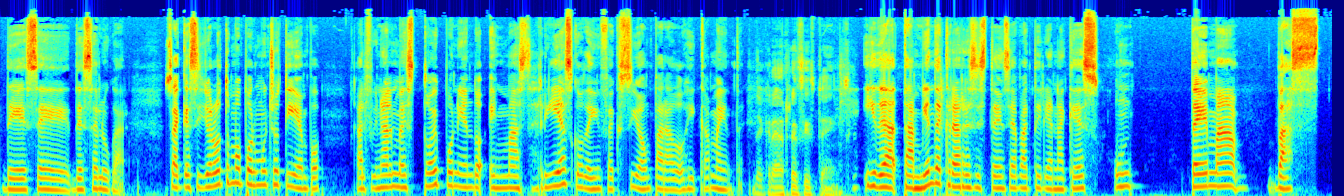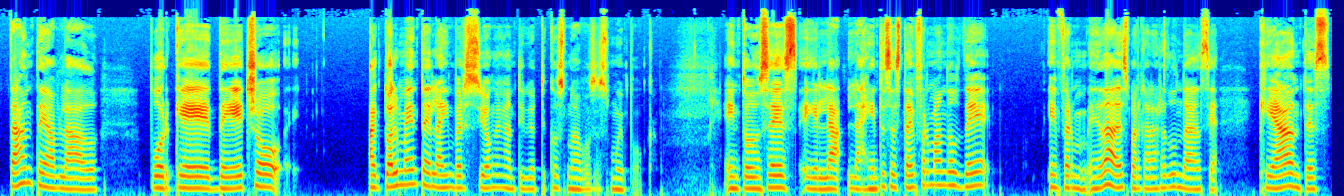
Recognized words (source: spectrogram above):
de ese, de ese lugar. O sea que si yo lo tomo por mucho tiempo, al final me estoy poniendo en más riesgo de infección, paradójicamente. De crear resistencia. Y también de crear resistencia bacteriana, que es un tema bastante hablado, porque de hecho actualmente la inversión en antibióticos nuevos es muy poca. Entonces, eh, la, gente se está enfermando de enfermedades, valga la redundancia, que antes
